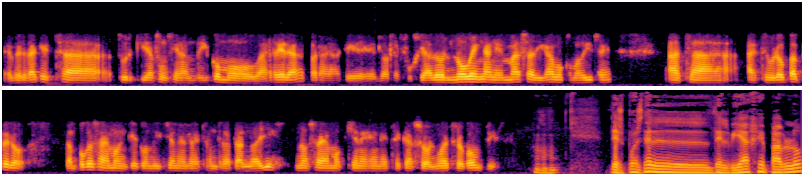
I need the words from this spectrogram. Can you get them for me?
es verdad que está Turquía funcionando ahí como barrera para que los refugiados no vengan en masa, digamos, como dicen, hasta, hasta Europa, pero tampoco sabemos en qué condiciones lo están tratando allí. No sabemos quién es en este caso nuestro cómplice. Después del, del, viaje, Pablo,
